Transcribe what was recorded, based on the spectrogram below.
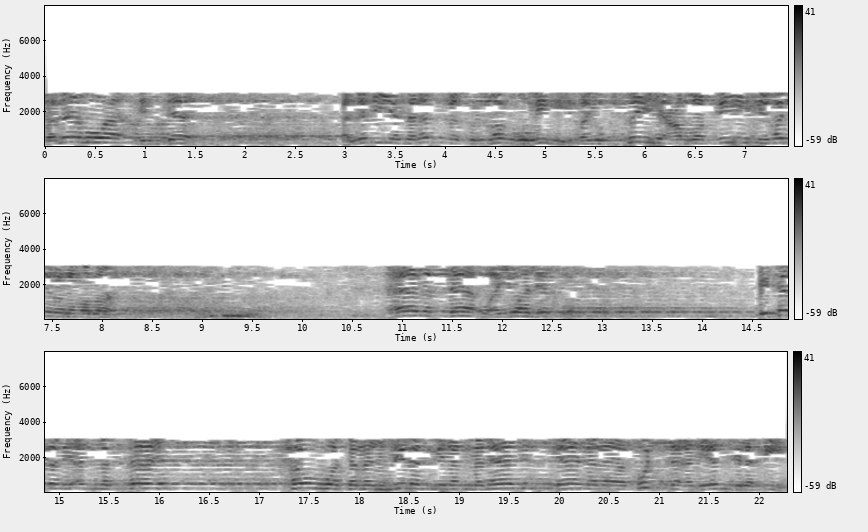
فما هو الداء الذي يتلبس المرء به فيقصيه عن ربه في غير رمضان. هذا الداء أيها الإخوة بسبب أن السائل فوت منزلا من المنازل كان لا بد أن ينزل فيه.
